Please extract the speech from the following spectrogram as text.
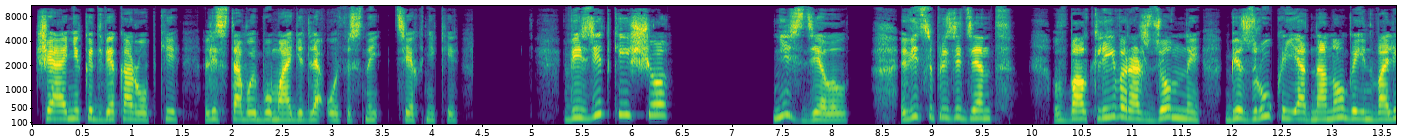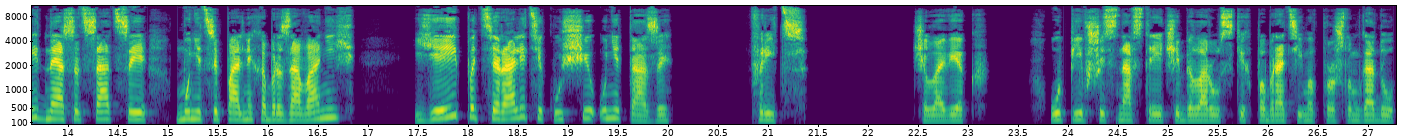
чайник и две коробки листовой бумаги для офисной техники. Визитки еще не сделал. Вице-президент в болтливо рожденной безрукой и одноногой инвалидной ассоциации муниципальных образований ей подтирали текущие унитазы. Фриц. Человек, упившись на встрече белорусских побратимов в прошлом году,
